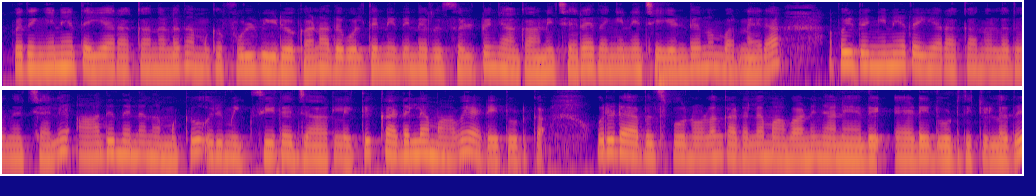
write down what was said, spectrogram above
അപ്പോൾ ഇതെങ്ങനെയാണ് തയ്യാറാക്കുക എന്നുള്ളത് നമുക്ക് ഫുൾ വീഡിയോ കാണാം. അതുപോലെ തന്നെ ഇതിന്റെ റിസൾട്ടും ഞാൻ കാണിച്ചു തരാം. ഇതെങ്ങനെയാണ് ചെയ്യേണ്ടതെന്നും പറഞ്ഞുതരാം അപ്പോൾ ഇതെങ്ങനെയാണ് തയ്യാറാക്കുക എന്നുള്ളതെന്ന് വെച്ചാൽ ആദ്യം തന്നെ നമുക്ക് ഒരു മിക്സിയുടെ ജാറിലേക്ക് കടലമാവ് ആഡ് ചെയ്ത് കൊടുക്കാം. ഒരു ടേബിൾ സ്പൂണോളം കടലമാവാണ് ഞാൻ ആഡ് ആഡ് ചെയ്ത് കൊടുത്തിട്ടുള്ളത്.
